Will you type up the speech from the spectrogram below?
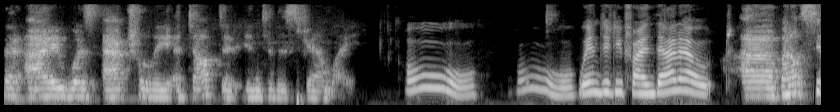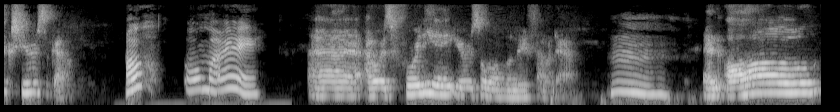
that I was actually adopted into this family. Oh, oh! When did you find that out? Uh, about six years ago. Oh, oh my! Uh, I was 48 years old when I found out. Hmm. And all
